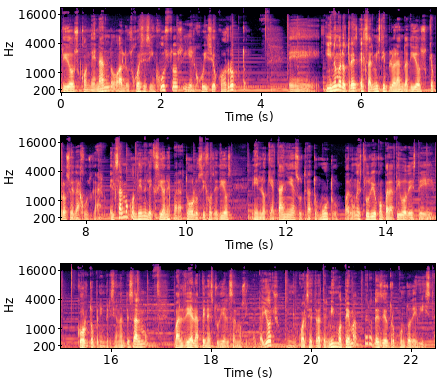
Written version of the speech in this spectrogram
Dios condenando a los jueces injustos y el juicio corrupto. Eh, y número 3, el salmista implorando a Dios que proceda a juzgar. El salmo contiene lecciones para todos los hijos de Dios en lo que atañe a su trato mutuo. Para un estudio comparativo de este corto pero impresionante salmo, valdría la pena estudiar el Salmo 58, en el cual se trata el mismo tema, pero desde otro punto de vista.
